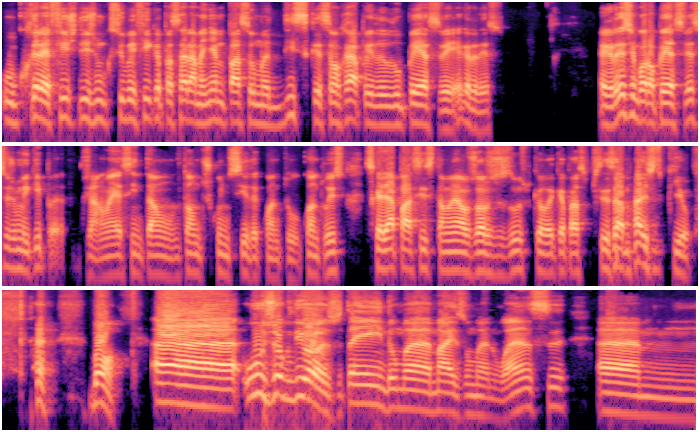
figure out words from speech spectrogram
o Correio é Fixe diz-me que se o Benfica passar amanhã me passa uma dissecação rápida do PSV. Agradeço. Agradeço, embora o PSV seja uma equipa que já não é assim tão, tão desconhecida quanto, quanto isso. Se calhar passa isso também ao Jorge Jesus, porque ele é capaz de precisar mais do que eu. Bom, uh, o jogo de hoje tem ainda uma, mais uma nuance, um,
